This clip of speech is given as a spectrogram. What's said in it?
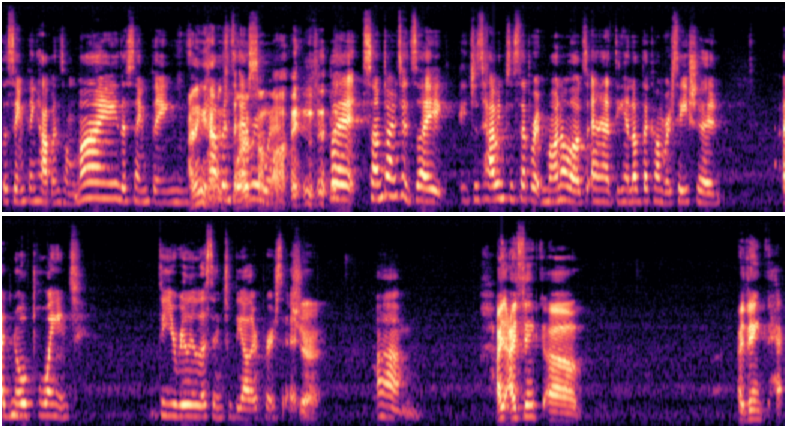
the same thing happens online. The same thing I think it happens, worse everywhere. but sometimes it's like just having two separate monologues and at the end of the conversation at no point do you really listen to the other person sure. um I, I think uh, I think ha-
